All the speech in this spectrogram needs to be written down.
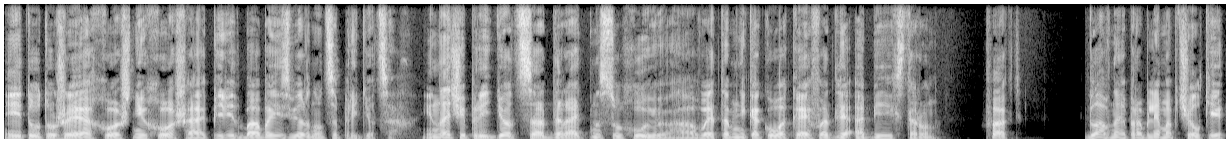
И тут уже хошь не хошь, а перед бабой извернуться придется. Иначе придется драть на сухую, а в этом никакого кайфа для обеих сторон. Факт. Главная проблема пчелки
